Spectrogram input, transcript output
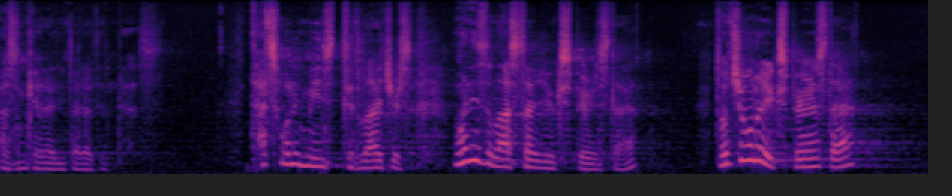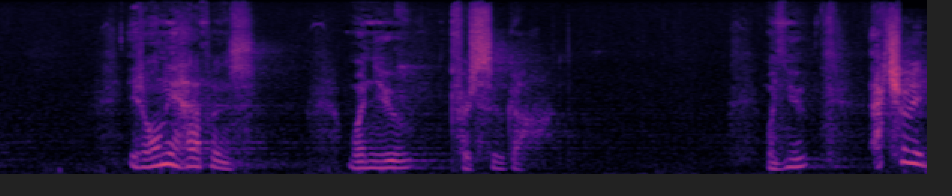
doesn't get any better than this. That's what it means to delight yourself. When is the last time you experienced that? Don't you want to experience that? It only happens when you pursue God. When you actually,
